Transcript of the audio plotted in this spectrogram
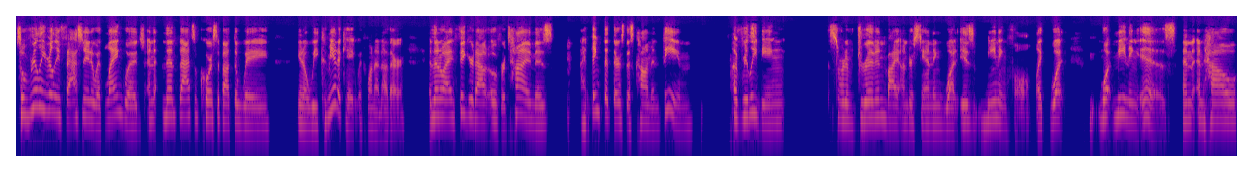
So really, really fascinated with language. And then that's, of course, about the way, you know, we communicate with one another. And then what I figured out over time is I think that there's this common theme of really being sort of driven by understanding what is meaningful, like what what meaning is and and how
